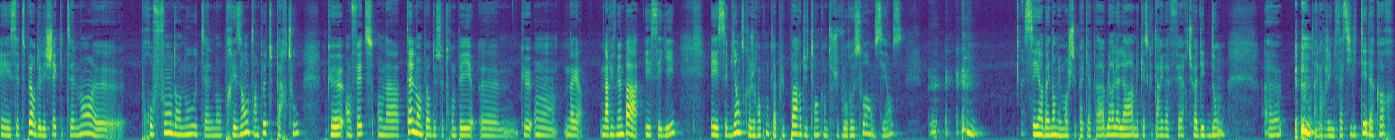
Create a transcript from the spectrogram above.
Et cette peur de l'échec est tellement profonde en nous, tellement présente un peu de partout, que en fait on a tellement peur de se tromper qu'on n'arrive même pas à essayer. Et c'est bien ce que je rencontre la plupart du temps quand je vous reçois en séance. C'est ah ben non mais moi je suis pas capable. Oh là là, mais qu'est-ce que tu arrives à faire? Tu as des dons. Euh, alors j'ai une facilité, d'accord,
